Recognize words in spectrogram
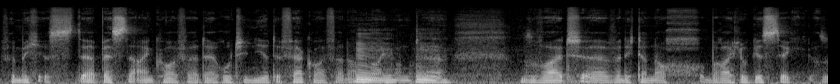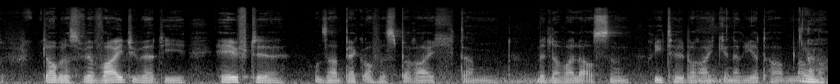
für mich ist der beste Einkäufer der routinierte Verkäufer dann. Mhm. Und mhm. äh, soweit, äh, wenn ich dann auch im Bereich Logistik, also ich glaube, dass wir weit über die Hälfte unser Backoffice-Bereich dann mittlerweile aus dem Retail-Bereich generiert haben. Ja.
